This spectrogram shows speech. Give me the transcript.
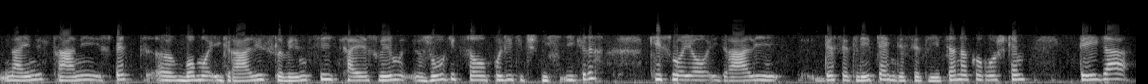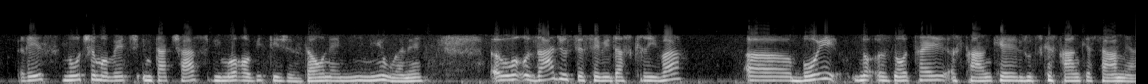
na eni strani, spet uh, bomo igrali Slovenci, kaj je svojim žogico v političnih igrah, ki smo jo igrali desetletja in desetletja na Koroškem. Tega res nočemo več in ta čas bi moral biti že zdavne minil. V zadju se seveda skriva uh, boj no, znotraj stranke, ljudske stranke same.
